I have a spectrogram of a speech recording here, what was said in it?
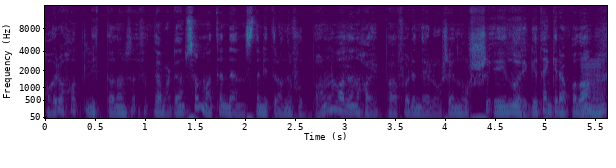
har jo hatt litt av dem, Det har vært de samme tendensene litt i fotballen. Det var den hype her for en del år siden. Norsk, I Norge, tenker jeg på da. Mhm.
